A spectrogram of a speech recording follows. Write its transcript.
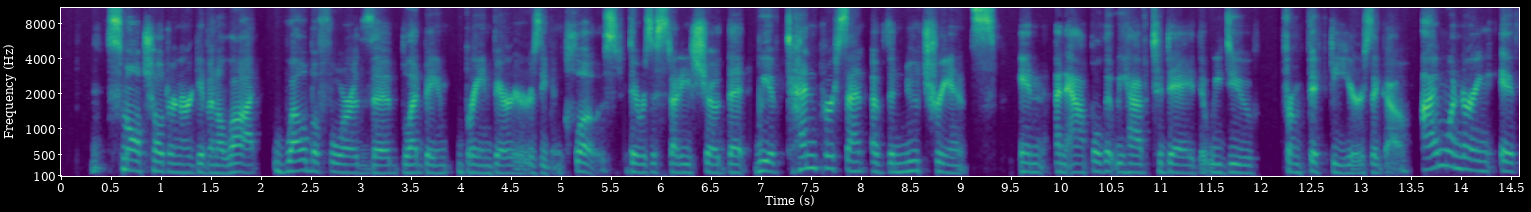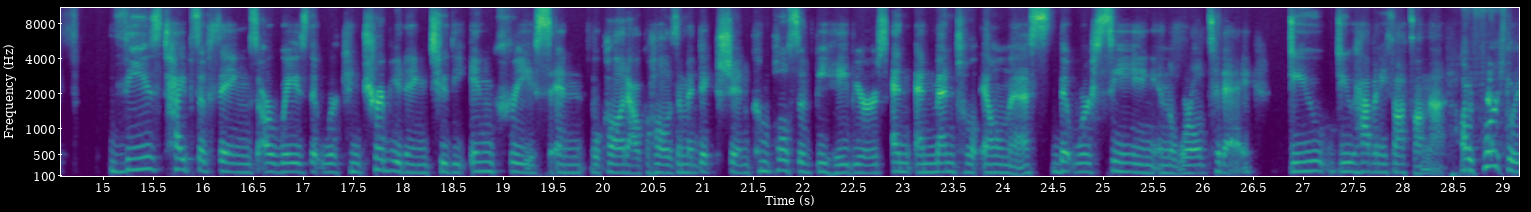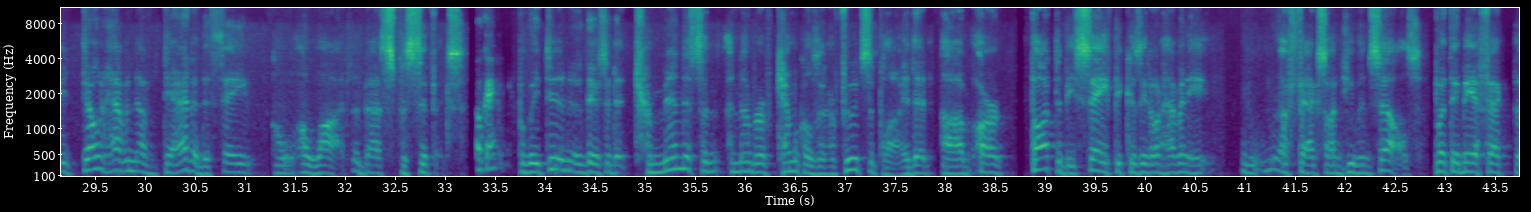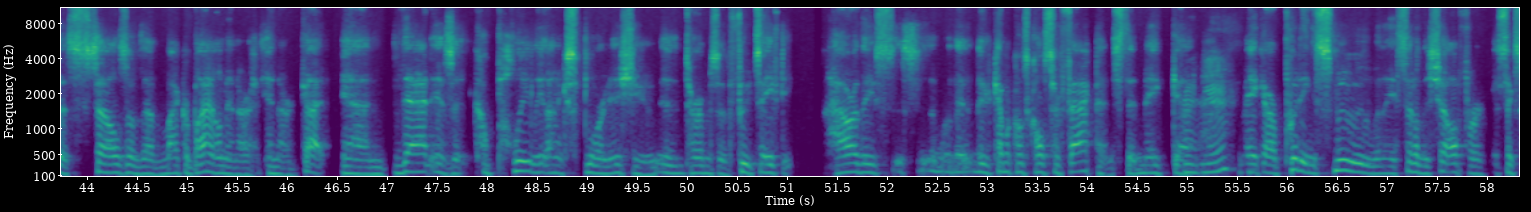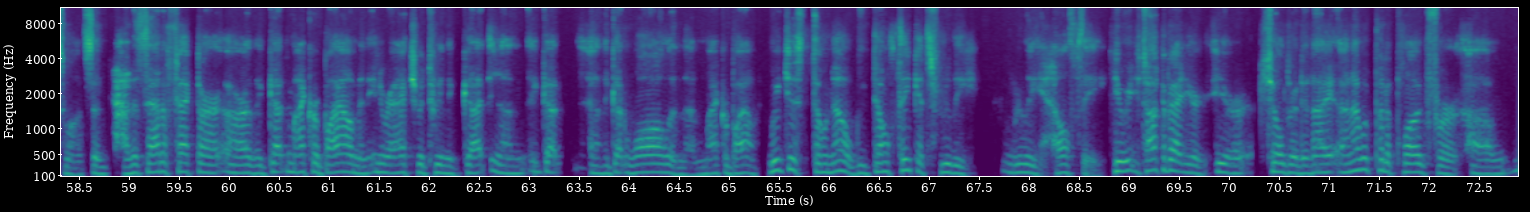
small children are given a lot well before the blood brain barrier is even closed. There was a study showed that we have 10% of the nutrients in an apple that we have today that we do from 50 years ago. I'm wondering if these types of things are ways that we're contributing to the increase in we'll call it alcoholism addiction compulsive behaviors and, and mental illness that we're seeing in the world today do you do you have any thoughts on that? Unfortunately, don't have enough data to say a, a lot about specifics. Okay, but we do know there's a, a tremendous a, a number of chemicals in our food supply that um, are thought to be safe because they don't have any effects on human cells, but they may affect the cells of the microbiome in our in our gut, and that is a completely unexplored issue in terms of food safety. How are these the, chemicals called surfactants that make uh, mm-hmm. make our pudding smooth when they sit on the shelf for six months and how does that affect our, our the gut microbiome and interaction between the gut and the gut uh, the gut wall and the microbiome we just don't know we don't think it's really really healthy. You, you talk about your your children, and I and I would put a plug for um,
